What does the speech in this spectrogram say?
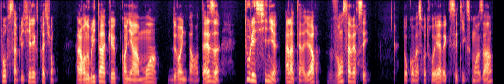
pour simplifier l'expression. Alors on n'oublie pas que quand il y a un moins devant une parenthèse, tous les signes à l'intérieur vont s'inverser. Donc on va se retrouver avec 7x-1,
